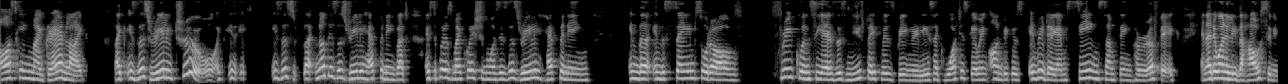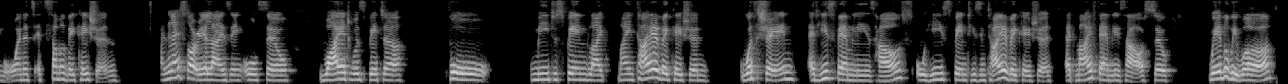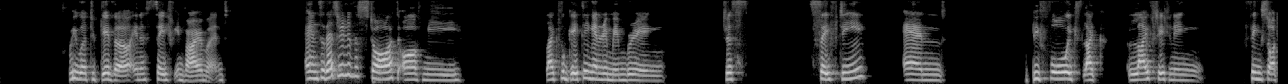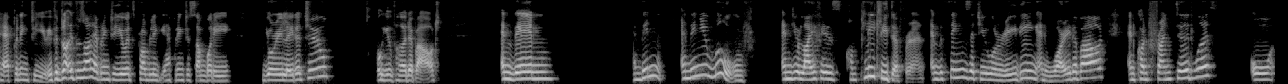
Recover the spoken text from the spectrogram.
asking my grand, like, like, is this really true? Like, is this like not is this really happening but i suppose my question was is this really happening in the in the same sort of frequency as this newspaper is being released? Like what is going on? Because every day i'm seeing something horrific and i don't want to leave the house anymore and it's it's summer vacation. And then i start realizing also why it was better for me to spend like my entire vacation with Shane at his family's house, or he spent his entire vacation at my family's house. So wherever we were, we were together in a safe environment. And so that's really the start of me like forgetting and remembering just safety and before it's like life threatening things start happening to you. If if it's not happening to you, it's probably happening to somebody you're related to or you've heard about. And then and then and then you move and your life is completely different. And the things that you were reading and worried about and confronted with or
